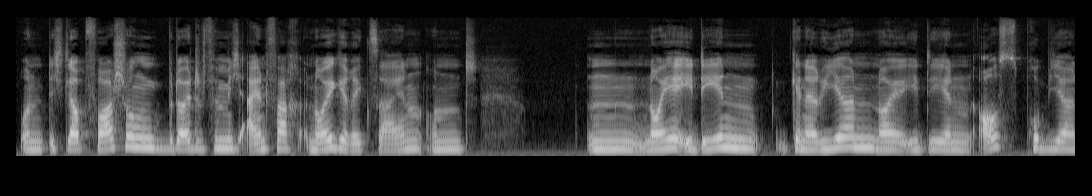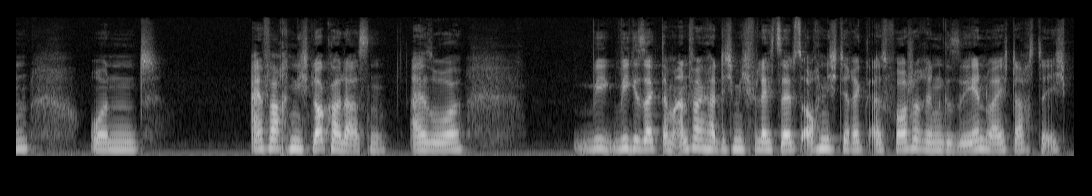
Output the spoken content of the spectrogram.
Und ich glaube, Forschung bedeutet für mich einfach neugierig sein und neue Ideen generieren, neue Ideen ausprobieren und einfach nicht locker lassen. Also, wie, wie gesagt, am Anfang hatte ich mich vielleicht selbst auch nicht direkt als Forscherin gesehen, weil ich dachte, ich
